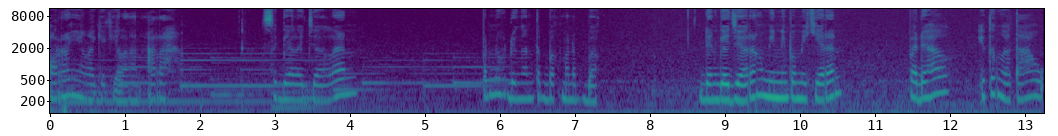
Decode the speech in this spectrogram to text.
orang yang lagi kehilangan arah. Segala jalan penuh dengan tebak-menebak. Dan gak jarang minim pemikiran, padahal itu gak tahu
